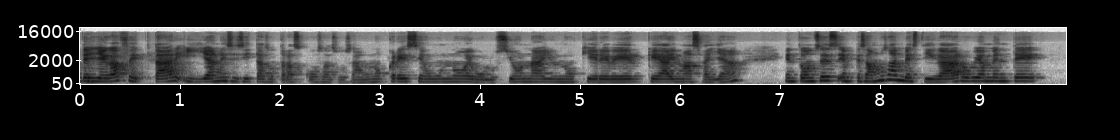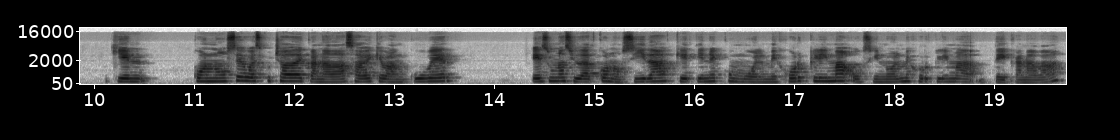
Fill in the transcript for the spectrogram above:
te llega a afectar y ya necesitas otras cosas. O sea, uno crece, uno evoluciona y uno quiere ver qué hay más allá. Entonces empezamos a investigar. Obviamente, quien conoce o ha escuchado de Canadá sabe que Vancouver es una ciudad conocida que tiene como el mejor clima o si no el mejor clima de Canadá.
